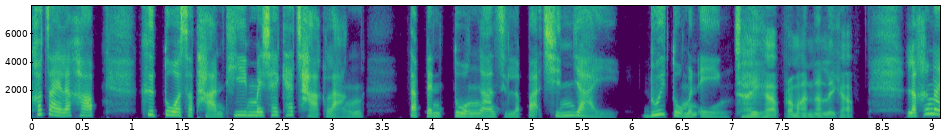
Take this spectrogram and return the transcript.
เข้าใจแล้วครับ คือตัวสถานที่ไม่ใช่แค่ฉากหลัง แต่เป็นตัวงานศิลปะชิ้นใหญ่ ด้วยตัวมันเอง ใช่ครับ ประมาณนั้นเลยครับ แล้วข้างใน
